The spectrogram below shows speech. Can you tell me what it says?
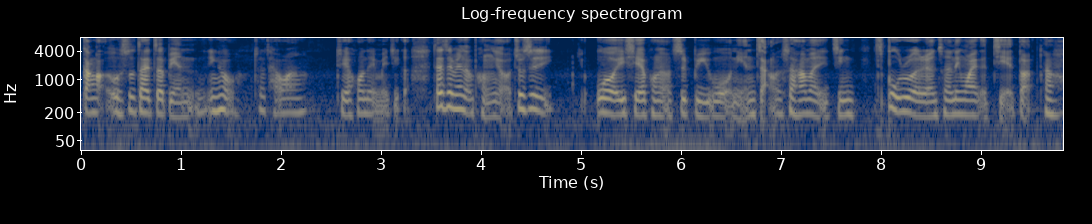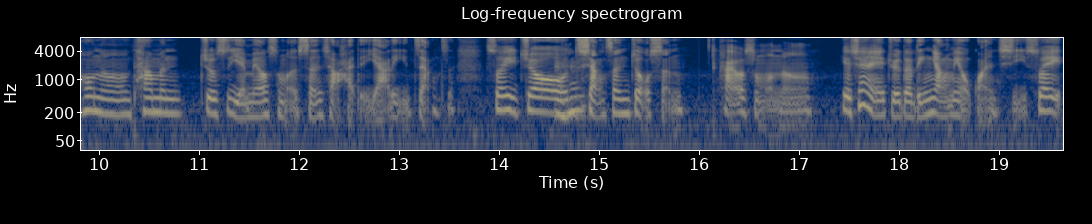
刚好我是在这边，因为我在台湾结婚的也没几个，在这边的朋友，就是我一些朋友是比我年长，所以他们已经步入了人生另外一个阶段。然后呢，他们就是也没有什么生小孩的压力这样子，所以就想生就生。还有什么呢？有些人也觉得领养没有关系，所以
